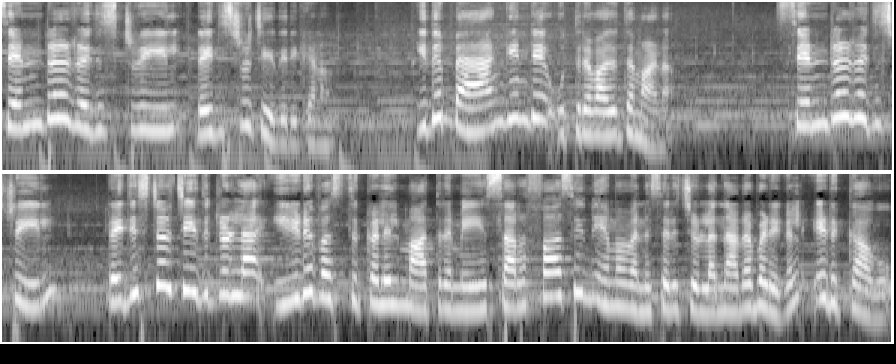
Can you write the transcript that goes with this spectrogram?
സെൻട്രൽ രജിസ്ട്രിയിൽ രജിസ്റ്റർ ചെയ്തിരിക്കണം. ഇത് ബാങ്കിന്റെ ഉത്തരവാദിത്തമാണ്. സെൻട്രൽ രജിസ്ട്രിയിൽ രജിസ്റ്റർ ചെയ്തിട്ടുള്ള ഈട് വസ്തുക്കളിൽ മാത്രമേ സർഫാസി നിയമം അനുസരിച്ചുള്ള നടപടികൾ എടുക്കാവൂ.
